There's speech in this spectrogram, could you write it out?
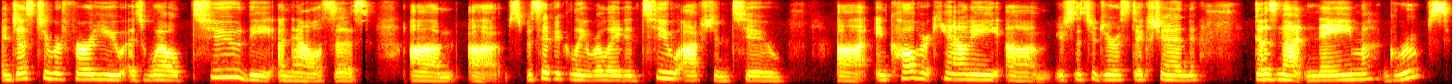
And just to refer you as well to the analysis, um, uh, specifically related to option two, uh, in Calvert County, um, your sister jurisdiction does not name groups,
